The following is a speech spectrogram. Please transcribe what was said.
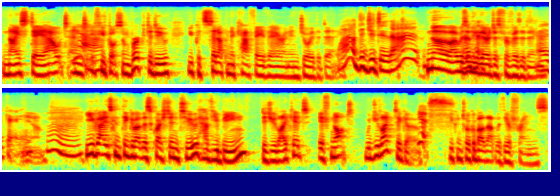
nice day out. And Yeah. if you've got some work to do, you could sit up in a cafe there and enjoy the day. wow, did you do that? No, I was only there just for visiting. Okay. Yeah. Hmm. You guys can think about this question too. Have you been? Did you like it? If not, would you like to go? Yes. You can talk about that with your friends.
